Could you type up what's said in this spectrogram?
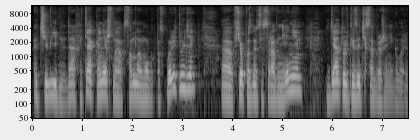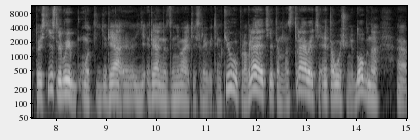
очевидны, да, хотя, конечно, со мной могут поспорить люди, Э, все познается сравнением. Я только из этих соображений говорю. То есть, если вы вот ре, э, реально занимаетесь RabbitMQ, управляете, там, настраиваете, это очень удобно, э,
